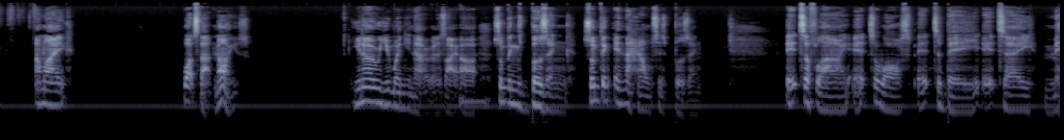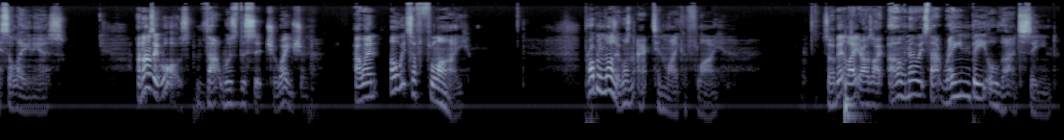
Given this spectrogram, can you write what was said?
I'm like, what's that noise? You know, you when you know, it's like, oh, something's buzzing. Something in the house is buzzing. It's a fly, it's a wasp, it's a bee, it's a miscellaneous. And as it was, that was the situation. I went, oh, it's a fly. Problem was, it wasn't acting like a fly. So a bit later, I was like, oh no, it's that rain beetle that I'd seen.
